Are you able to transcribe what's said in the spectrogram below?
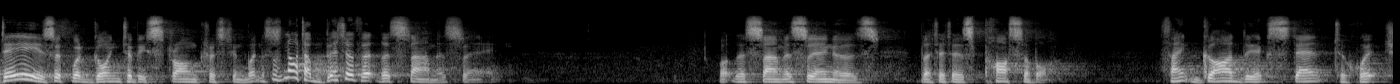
days if we're going to be strong Christian witnesses. Not a bit of it, this psalm is saying. What this psalm is saying is that it is possible. Thank God the extent to which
